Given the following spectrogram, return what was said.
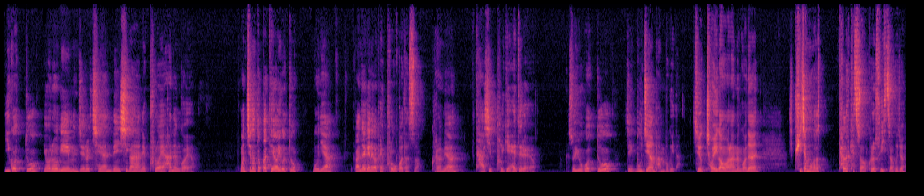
이것도 여러 개의 문제를 제한된 시간 안에 풀어야 하는 거예요. 원칙은 똑같아요, 이것도. 뭐냐? 만약에 내가 100%못 받았어. 그러면 다시 풀게 해드려요. 그래서 이것도 이제 무제한 반복이다. 즉, 저희가 원하는 거는 퀴즈 한번 봐서 탈락했어. 그럴 수 있어. 그죠?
